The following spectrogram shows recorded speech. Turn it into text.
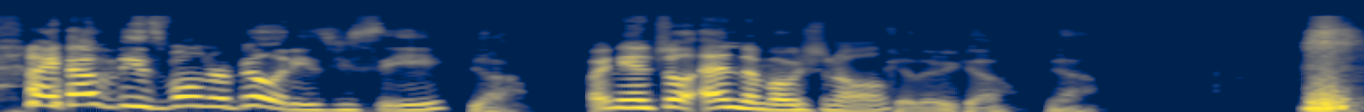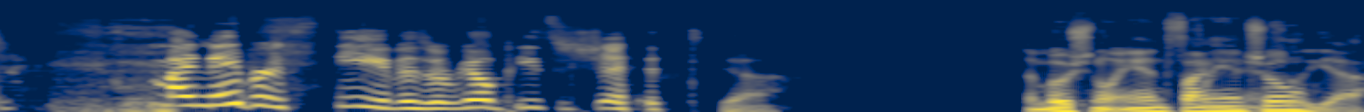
I have these vulnerabilities, you see. Yeah. Financial and emotional. Okay, there you go. Yeah. My neighbor Steve is a real piece of shit. Yeah. Emotional and financial? Yeah.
